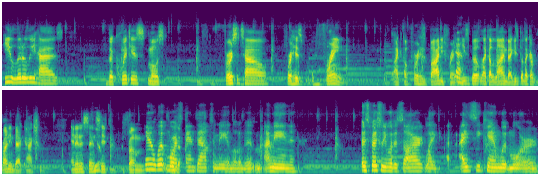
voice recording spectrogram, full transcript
he literally has the quickest, most versatile for his frame like uh, for his body frame. Yeah. He's built like a linebacker. He's built like a running back actually. And in a sense, yep. it, from yeah, Whitmore the, stands out to me a little bit. I mean, especially with Ausar, like I see Cam Whitmore.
